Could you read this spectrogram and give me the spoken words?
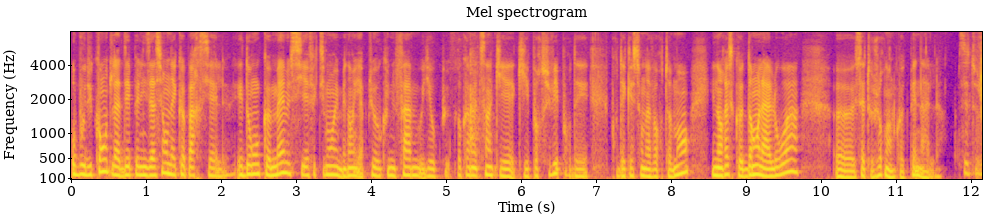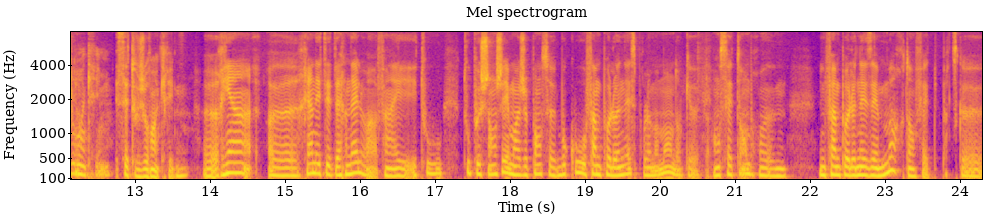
au bout du compte, la dépénalisation n'est que partielle. Et donc, même si effectivement, maintenant, il n'y a plus aucune femme, il n'y a aucun médecin qui est, qui est poursuivi pour des, pour des questions d'avortement, il n'en reste que dans la loi, euh, c'est toujours dans le code pénal. C'est toujours un crime. C'est toujours un crime. Euh, rien, euh, rien n'est éternel. Enfin, et, tout, tout peut changer. Moi, je pense beaucoup aux femmes polonaises pour le moment. Donc, euh, en septembre, une femme polonaise est morte en fait parce que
